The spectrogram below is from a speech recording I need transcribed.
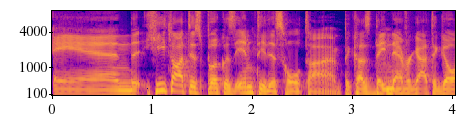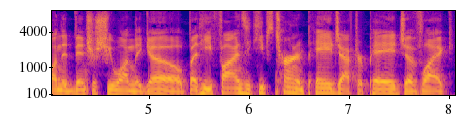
and he thought this book was empty this whole time because they never got to go on the adventure she wanted to go. But he finds he keeps turning page after page of like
